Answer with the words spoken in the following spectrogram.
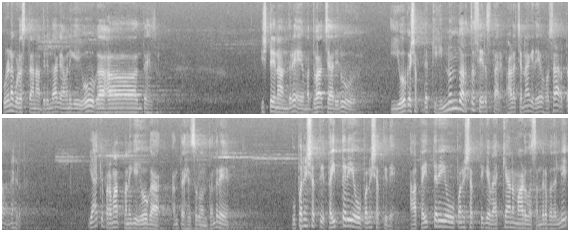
ಪೂರ್ಣಗೊಳಿಸ್ತಾನೆ. ಅದರಿಂದಾಗಿ ಅವನಿಗೆ ಯೋಗ ಅಂತ ಹೆಸರು. ಇಷ್ಟೇನಾ ಅಂದರೆ ಮಧ್ವಾಚಾರ್ಯರು ಈ ಯೋಗ ಶಬ್ದಕ್ಕೆ ಇನ್ನೊಂದು ಅರ್ಥ ಸೇರಿಸ್ತಾರೆ. ಬಹಳ ಚೆನ್ನಾಗಿದೆ, ಹೊಸ ಅರ್ಥವನ್ನು ಹೇಳ್ತಾರೆ. ಯಾಕೆ ಪರಮಾತ್ಮನಿಗೆ ಯೋಗ ಅಂತ ಹೆಸರು ಅಂತಂದರೆ, ಉಪನಿಷತ್ತಿ, ತೈತ್ತರಿಯ ಉಪನಿಷತ್ತಿದೆ. ಆ ತೈತ್ತರಿಯ ಉಪನಿಷತ್ತಿಗೆ ವ್ಯಾಖ್ಯಾನ ಮಾಡುವ ಸಂದರ್ಭದಲ್ಲಿ,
